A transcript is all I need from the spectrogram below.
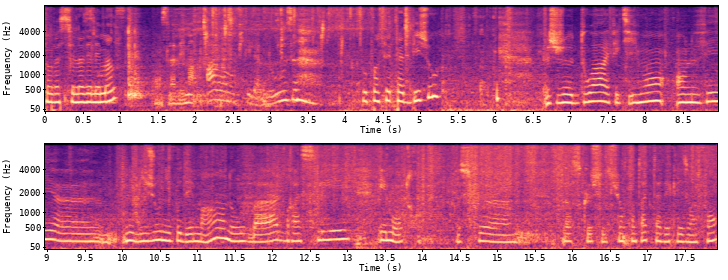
On va se laver les mains. On se lave les mains avant d'enfiler la blouse. Vous pensez pas de bijoux? Je dois effectivement enlever euh, les bijoux au niveau des mains, donc bague, bracelet et montre. Parce que euh, lorsque je suis en contact avec les enfants,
